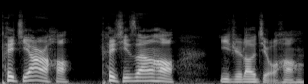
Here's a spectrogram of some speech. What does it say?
佩奇二号、佩奇三号，一直到九号。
